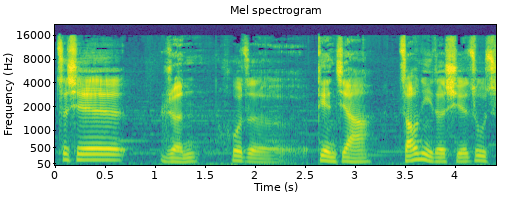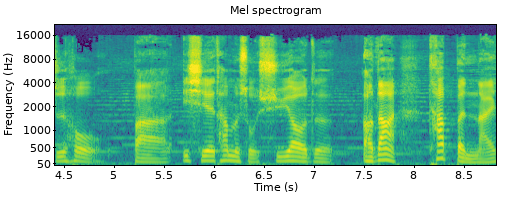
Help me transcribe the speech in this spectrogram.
这些人或者店家找你的协助之后，把一些他们所需要的啊，当然他本来。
